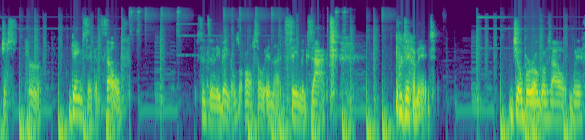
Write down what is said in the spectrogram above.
just for game sake itself, Cincinnati Bengals are also in that same exact predicament. Joe Burrow goes out with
